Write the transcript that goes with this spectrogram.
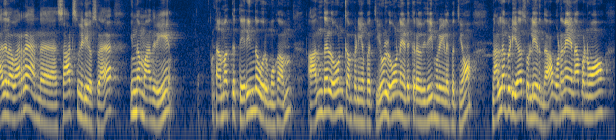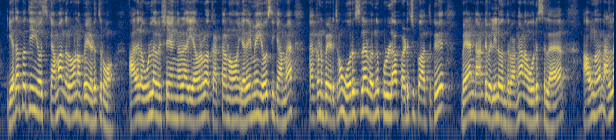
அதில் வர்ற அந்த ஷார்ட்ஸ் வீடியோஸில் இந்த மாதிரி நமக்கு தெரிந்த ஒரு முகம் அந்த லோன் கம்பெனியை பற்றியும் லோன் எடுக்கிற விதிமுறைகளை பற்றியும் நல்லபடியாக சொல்லியிருந்தால் உடனே என்ன பண்ணுவோம்? எதை பற்றியும் யோசிக்காமல் அந்த லோனை போய் எடுத்துருவோம். அதில் உள்ள விஷயங்களை எவ்வளோ கட்டணும் எதையுமே யோசிக்காமல் டக்குன்னு போய் எடுத்துரும். ஒரு சிலர் வந்து ஃபுல்லாக படித்து பார்த்துட்டு வேண்டான்ட்டு வெளியில் வந்துடுவாங்க ஆனால் ஒரு சிலர் அவங்க தான் நல்ல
